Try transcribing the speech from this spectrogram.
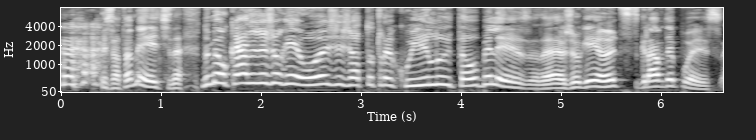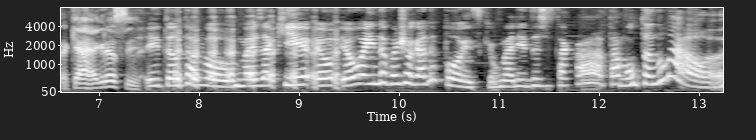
Exatamente, né? No meu caso, eu já joguei hoje, já tô tranquilo, então beleza, né? Eu joguei antes, gravo depois. Aqui a regra é assim. Então tá bom, mas aqui eu, eu ainda vou jogar depois, que o marido já tá, a, tá montando lá, ó.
